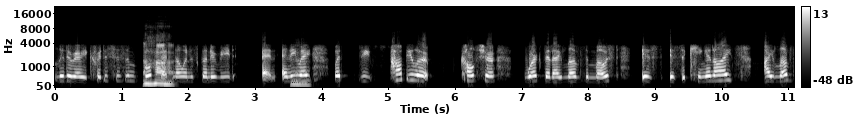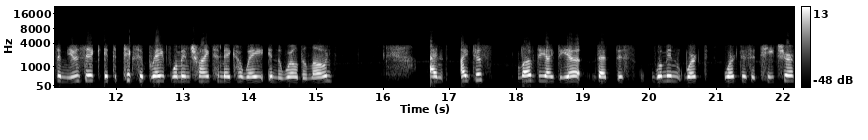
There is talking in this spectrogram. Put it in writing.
literary criticism book that no one is going to read an, anyway. Yeah. But the popular culture work that I love the most is is The King and I. I love the music. It depicts a brave woman trying to make her way in the world alone. And I just love the idea that this woman worked worked as a teacher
